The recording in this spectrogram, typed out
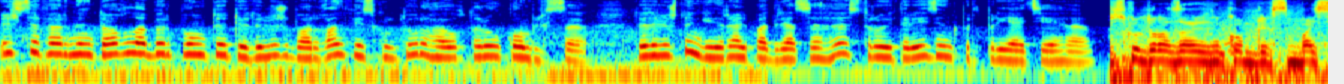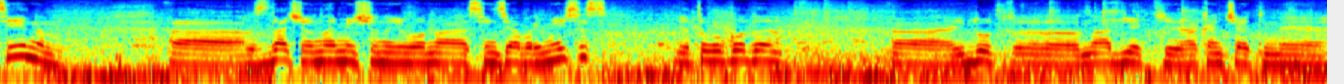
Эш сәфәренең тағы ла бер пункты төҙөлөш барған физкультура һауыҡтырыу комплексы. Төҙөлөштөң генераль подрядсыһы «Стройтрейдинг» предприятиеһы. Физкультурно-оздоровительный комплекс с бассейном. Э, Сдача намечена его на сентябрь месяц этого года. Э, Идут э, на объекте окончательные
